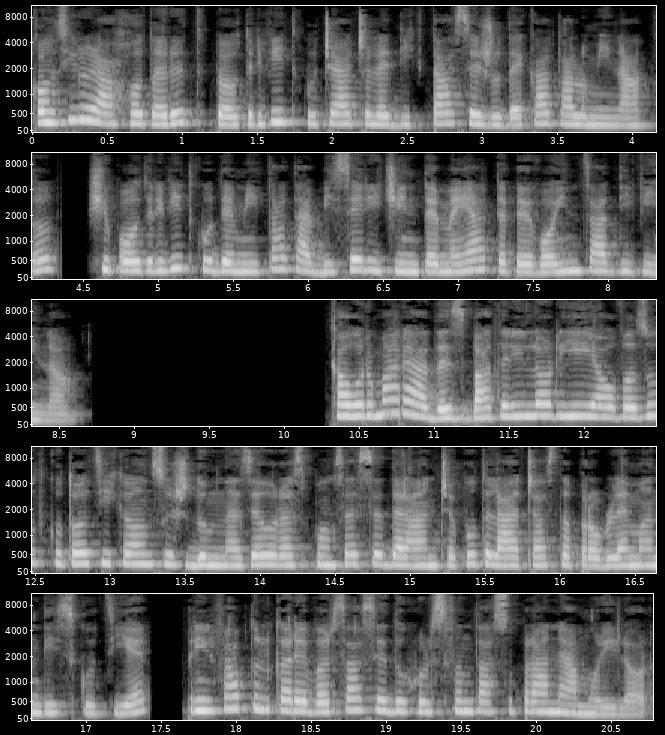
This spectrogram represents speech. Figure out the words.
Consiliul a hotărât, potrivit cu ceea ce le dictase judecata luminată și potrivit cu demnitatea bisericii întemeiate pe voința divină. Ca urmare a dezbaterilor, ei au văzut cu toții că însuși Dumnezeu răspunsese de la început la această problemă în discuție, prin faptul că revărsase Duhul Sfânt asupra neamurilor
